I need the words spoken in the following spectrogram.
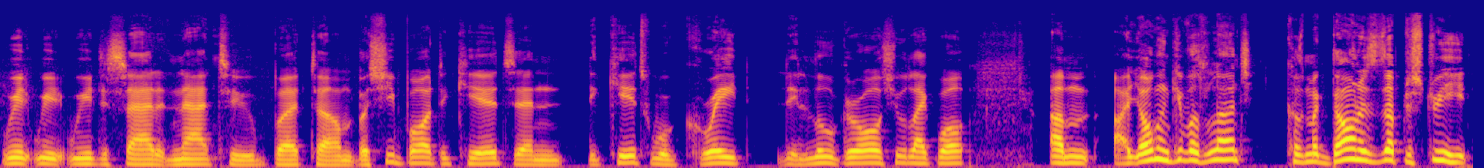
we, we we decided not to. But um, but she brought the kids, and the kids were great. The little girl, she was like, "Well, um, are y'all gonna give us lunch? Cause McDonald's is up the street."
